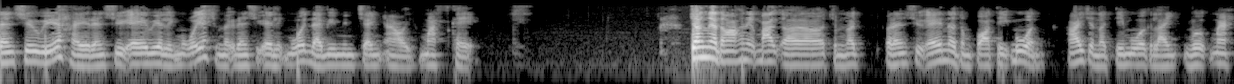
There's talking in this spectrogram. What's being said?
range វាហើយ range A វាលេខ1ចំណុច range A លេខ1ដែលវាមានចេញឲ្យ mask ចឹងអ្នកទាំងអស់គ្នាបើកចំណុច range A នៅទំព័រទី4ហើយចំណុចទី1កន្លែង work math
